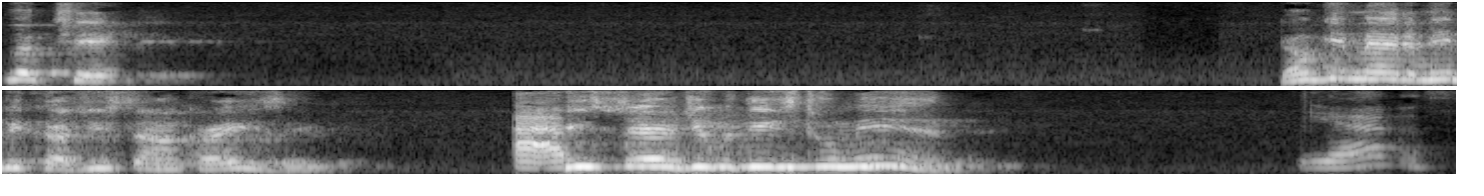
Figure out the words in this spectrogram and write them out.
Look, chick. Don't get mad at me because you sound crazy. Absolutely. He shared you with these two men. Yes.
